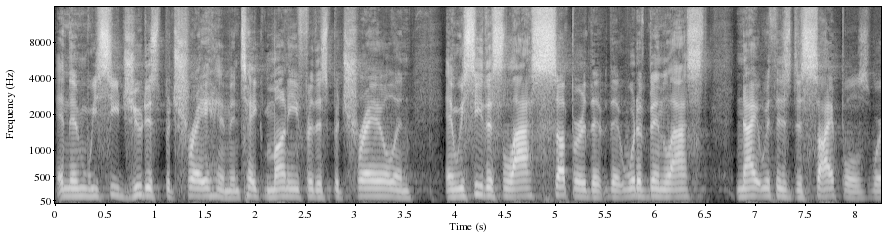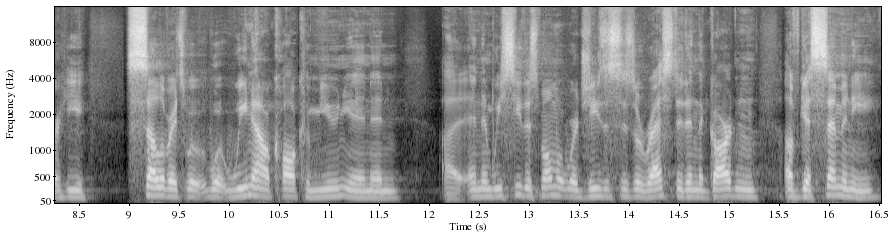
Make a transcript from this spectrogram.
and then we see Judas betray him and take money for this betrayal, and, and we see this Last Supper that, that would have been last night with his disciples where he celebrates what, what we now call communion. And, uh, and then we see this moment where Jesus is arrested in the Garden of Gethsemane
